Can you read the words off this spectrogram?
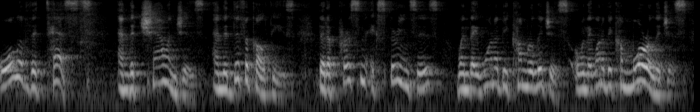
all of the tests and the challenges and the difficulties that a person experiences when they want to become religious or when they want to become more religious,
